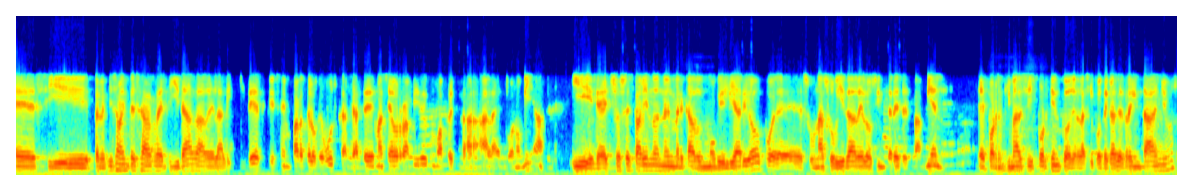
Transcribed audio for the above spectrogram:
eh, si precisamente esa retirada de la liquidez, que es en parte lo que busca, se hace demasiado rápido y cómo afecta a la economía. Y de hecho se está viendo en el mercado inmobiliario pues una subida de los intereses también eh, por encima del 6% de las hipotecas de 30 años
